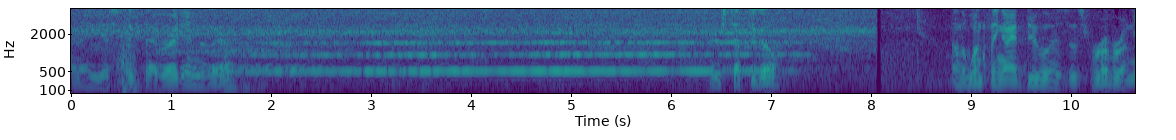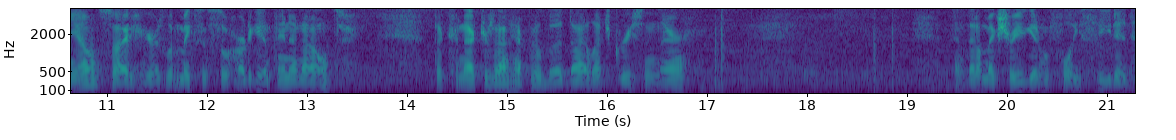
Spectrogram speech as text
And then you just stick that right into there. You're to go. Now the one thing I do is this rubber on the outside here is what makes it so hard to get them in and out. The connectors on here, put a little bit of dielectric grease in there. And that'll make sure you get them fully seated.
